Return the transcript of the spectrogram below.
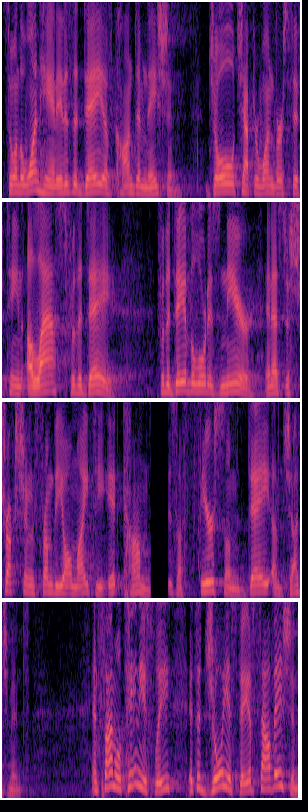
So, on the one hand, it is a day of condemnation. Joel chapter 1, verse 15 Alas for the day, for the day of the Lord is near, and as destruction from the Almighty it comes. It is a fearsome day of judgment. And simultaneously, it's a joyous day of salvation.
